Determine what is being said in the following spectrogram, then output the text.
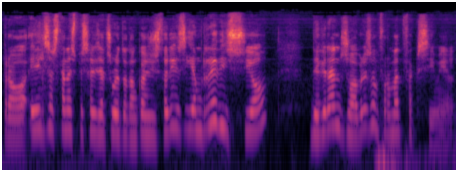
Però ells estan especialitzats sobretot en coses històriques i en reedició de grans obres en format facsímil.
